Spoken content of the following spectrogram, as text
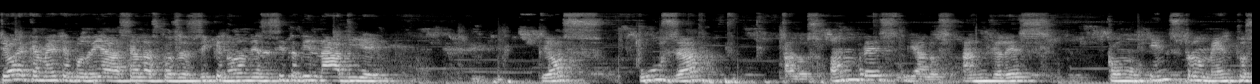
Teóricamente podría hacer las cosas así que no necesita de nadie. Dios usa a los hombres y a los ángeles como instrumentos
